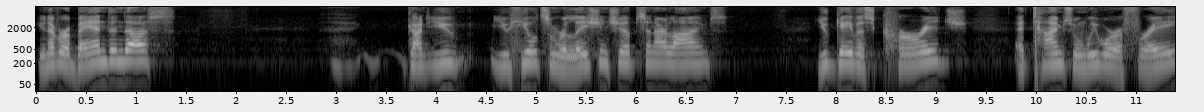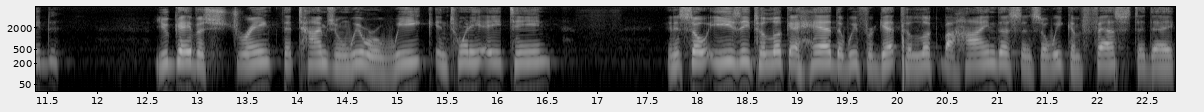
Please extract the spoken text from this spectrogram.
you never abandoned us. God, you, you healed some relationships in our lives. You gave us courage at times when we were afraid. You gave us strength at times when we were weak in 2018. And it's so easy to look ahead that we forget to look behind us. And so we confess today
